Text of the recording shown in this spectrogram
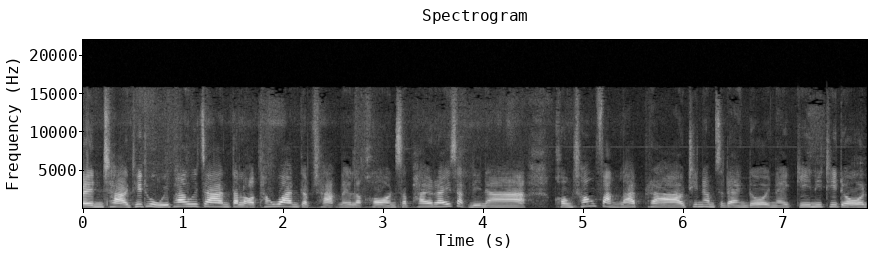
เป็นฉากที่ถูกวิพากษ์วิจารณ์ตลอดทั้งวันกับฉากในละครสะพ้ายไร้ศักดินา ของช่องฝั่งลาดพร้าวที่นำแสดงโดยไนกี้นิธิดล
